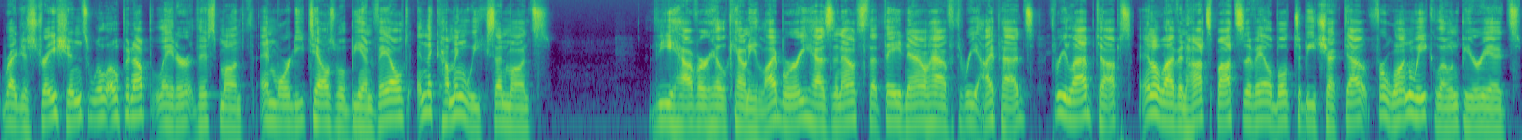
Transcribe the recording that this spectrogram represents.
Registrations will open up later this month, and more details will be unveiled in the coming weeks and months. The Havre-Hill County Library has announced that they now have three iPads, three laptops, and 11 hotspots available to be checked out for one week loan periods.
